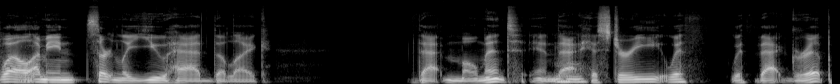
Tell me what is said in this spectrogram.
Well, I mean, certainly you had the like that moment and that Mhm. history with with that grip.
